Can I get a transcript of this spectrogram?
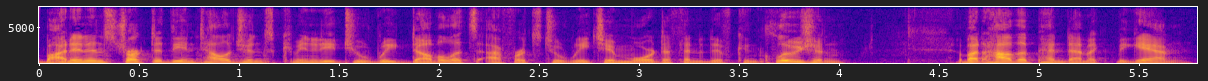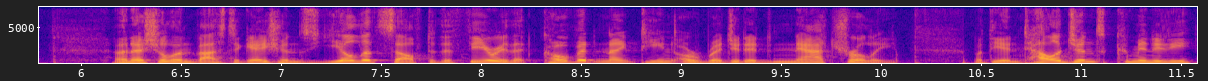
Biden instructed the intelligence community to redouble its efforts to reach a more definitive conclusion about how the pandemic began. Initial investigations yield itself to the theory that COVID 19 originated naturally, but the intelligence community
